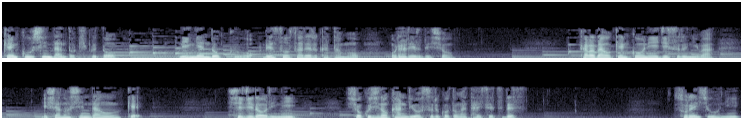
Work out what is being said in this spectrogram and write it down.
健康診断と聞くと、人間ドックを連想される方もおられるでしょう。体を健康に維持するには、医者の診断を受け、指示通りに食事の管理をすることが大切です。それ以上に、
